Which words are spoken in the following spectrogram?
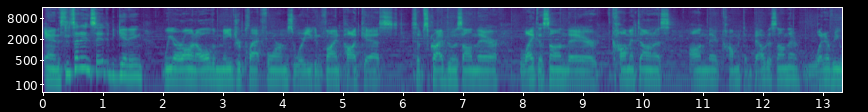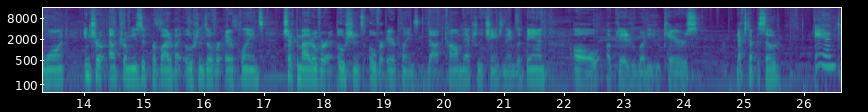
And since I didn't say at the beginning, we are on all the major platforms where you can find podcasts. Subscribe to us on there, like us on there, comment on us on there, comment about us on there, whatever you want. Intro, outro music provided by Oceans Over Airplanes. Check them out over at oceansoverairplanes.com. They actually changed the name of the band. I'll update everybody who cares next episode. And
